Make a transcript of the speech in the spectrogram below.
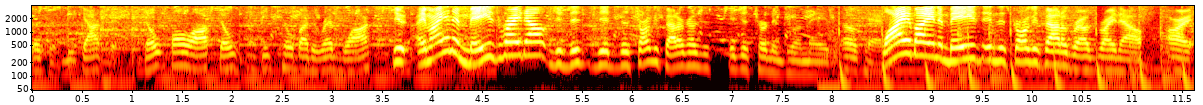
Listen, you got this. Don't fall off. Don't get killed by the red blocks. Dude, am I in a maze right now? Did this did the strongest battlegrounds just it just turned into a maze? Okay. Why am I in a maze in the strongest battlegrounds right now? All right.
